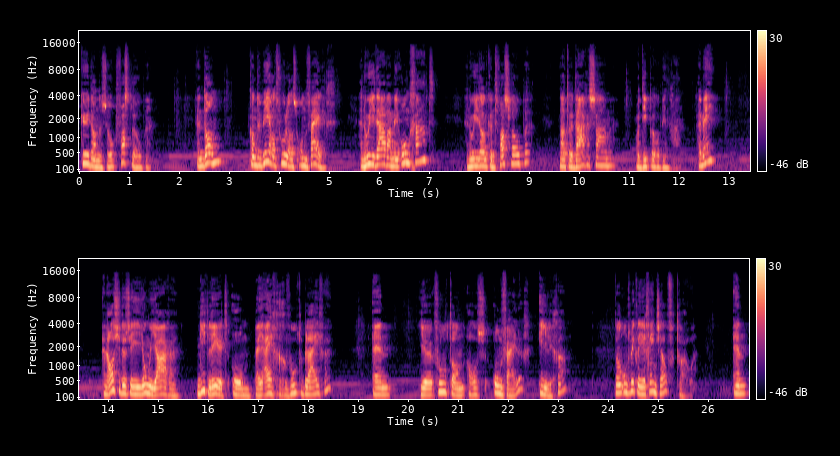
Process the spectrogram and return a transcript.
kun je dan dus ook vastlopen. En dan kan de wereld voelen als onveilig. En hoe je daar dan mee omgaat en hoe je dan kunt vastlopen, Laten we daar eens samen wat dieper op ingaan. Ga je mee? En als je dus in je jonge jaren niet leert om bij je eigen gevoel te blijven en je voelt dan als onveilig in je lichaam, dan ontwikkel je geen zelfvertrouwen. En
